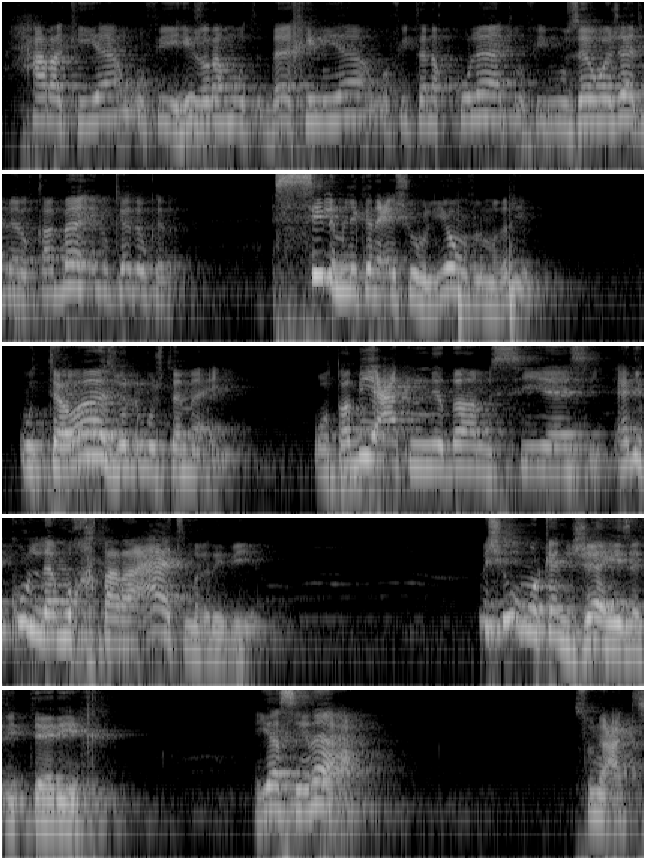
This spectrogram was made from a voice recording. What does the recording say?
حركية وفي هجرة داخلية وفي تنقلات وفي مزاوجات بين القبائل وكذا وكذا. السلم اللي كنعيشوه اليوم في المغرب والتوازن المجتمعي وطبيعة النظام السياسي هذه كلها مخترعات مغربية. ماشي أمور كانت جاهزة في التاريخ. هي صناعة. صنعت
